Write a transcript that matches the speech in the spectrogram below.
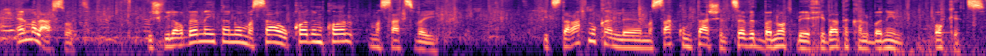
אין מה לעשות. בשביל הרבה מאיתנו מסע הוא קודם כל מסע צבאי. הצטרפנו כאן למסע כומתה של צוות בנות ביחידת הכלבנים, עוקץ.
